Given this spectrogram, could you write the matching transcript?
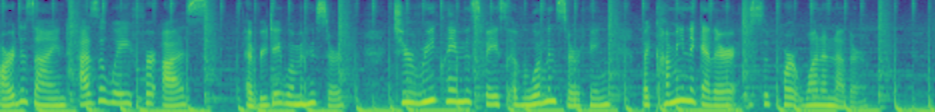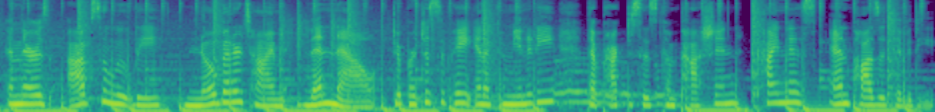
are designed as a way for us, everyday women who surf, to reclaim the space of women surfing by coming together to support one another. And there is absolutely no better time than now to participate in a community that practices compassion, kindness, and positivity.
